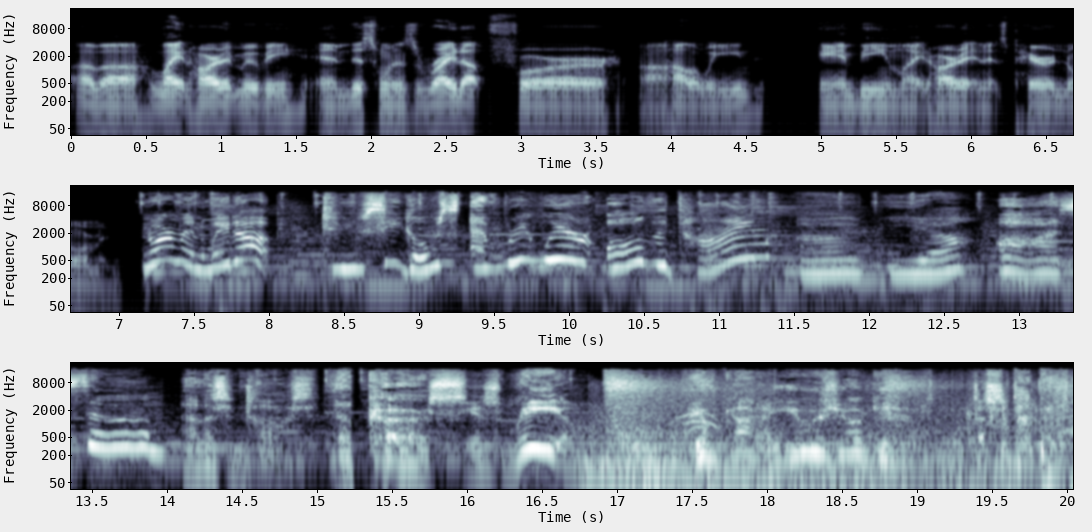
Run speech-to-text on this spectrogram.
of a lighthearted movie, and this one is right up for uh, Halloween and being lighthearted, and it's Paranorman. Norman, wait up! Can you see ghosts everywhere all the time? Uh, yeah. Awesome! Now listen close. The curse is real. You've got to use your gift to stop it.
